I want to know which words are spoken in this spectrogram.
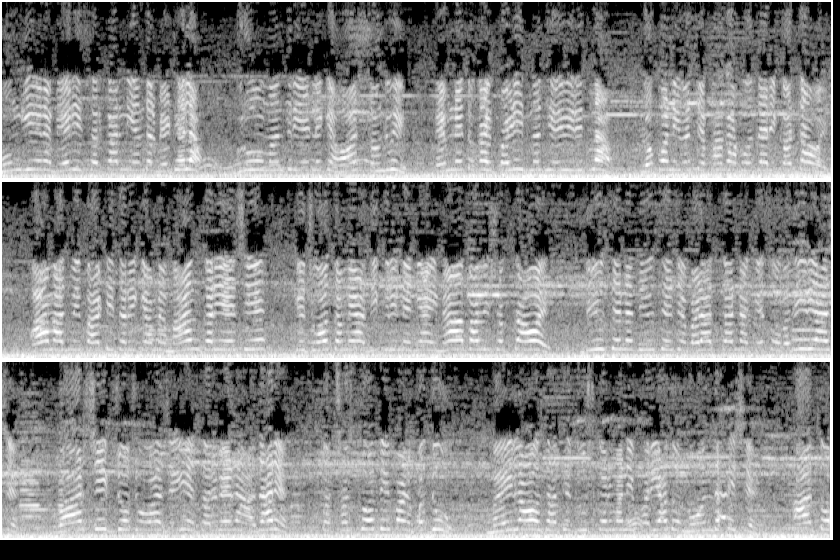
મૂંગી અને બેરી સરકારની અંદર બેઠેલા ગૃહમંત્રી એટલે કે હર્ષ સંઘવી, એમને તો કઈ પડી જ નથી એવી રીતના લોકોની વચ્ચે ફાકા ફોજદારી કરતા હોય. આમ આદમી પાર્ટી તરીકે અમે માંગ કરીએ છીએ કે જો તમે આ દીકરીને ન્યાય ના દિવસે જે બળાત્કારના કેસો વધી રહ્યા છે. વાર્ષિક જો જોવા જઈએ સર્વેના આધારે, તો છસો થી પણ વધુ મહિલાઓ સાથે દુષ્કર્મની ફરિયાદો નોંધાઈ છે. આ તો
